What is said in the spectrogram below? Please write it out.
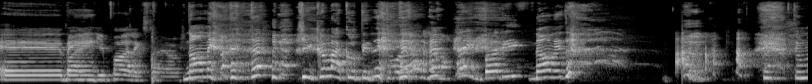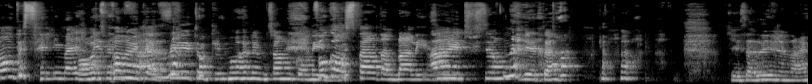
euh, Ben, ben... il est pas à l'extérieur. Non, mais... Qui est comme à côté de toi. hey, buddy! non, mais... Tout le monde peut se l'imaginer. On va prendre un café, toi puis moi, il me semble qu'on est. Faut qu'on se parle dans, dans les yeux. Ah, intuition, il est temps. ok, ça dégénère.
